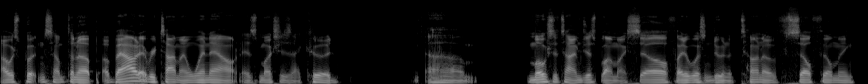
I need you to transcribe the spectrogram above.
I was putting something up about every time I went out as much as I could. Um, most of the time just by myself. I wasn't doing a ton of self filming.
